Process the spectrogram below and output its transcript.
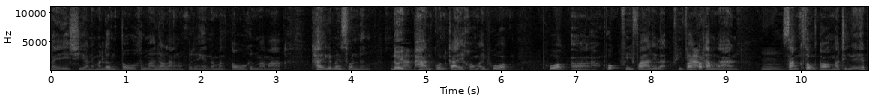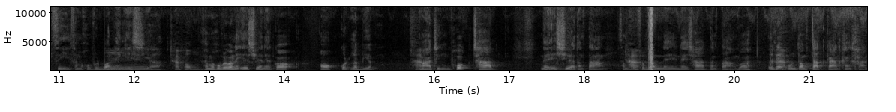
ในเอเชียเนี่ยมันเริ่มโตขึ้นมาตอนหลังคุณจะเห็นว่ามันโตขึ้นมามาก ไทยก็เป็นส่วนหนึ่ง โดยครับผ่านกลไกของไอ้พวกพวกเอ่อพวกฟีฟ่านี่แหละฟีฟ่าครับก็ทำงานสั่งส่งต่อมาถึง AFC สมาคมฟุตบอลแห่งเอเชียครับผมสมาคมฟุตบอลในเอเชียเนี่ยก็ออกกฎระเบียบครับมาถึงพวกชาติในเอเชียต่างๆสมาคครัมบฟุตบอลในในชาติต่าง ๆ ว่าเออเนี่คยรับคุณต้องจัดการแข่งขัน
